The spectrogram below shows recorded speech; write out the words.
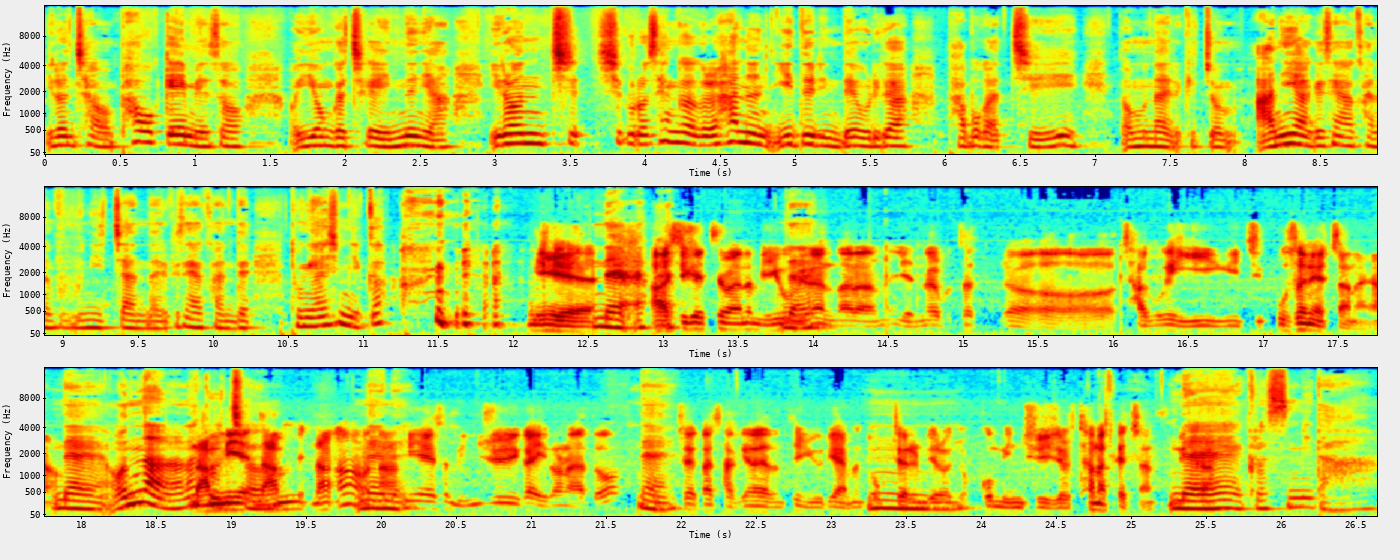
이런 차원 파워 게임에서 어, 이용 가치가 있느냐 이런 치- 식으로 생각을 하는 이들인데 우리가 바보같이 너무나 이렇게 좀 안이하게 생각하는 부분이 있지 않나 이렇게 생각하는데 동의하십니까? 예. 네. 아시겠지만은 미국이라는 나라는 옛날부터 어, 자국의 이익이 우선이었잖아요. 네. 어느 나라나 남미 그렇죠. 남미 나, 어. 남미에서 민주주의가 일어나도 네. 독재가 자기네한테 유리하면 독재를 음. 밀어줬고 민주주의를 탄압했지 않습니까? 네, 그렇습니다.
